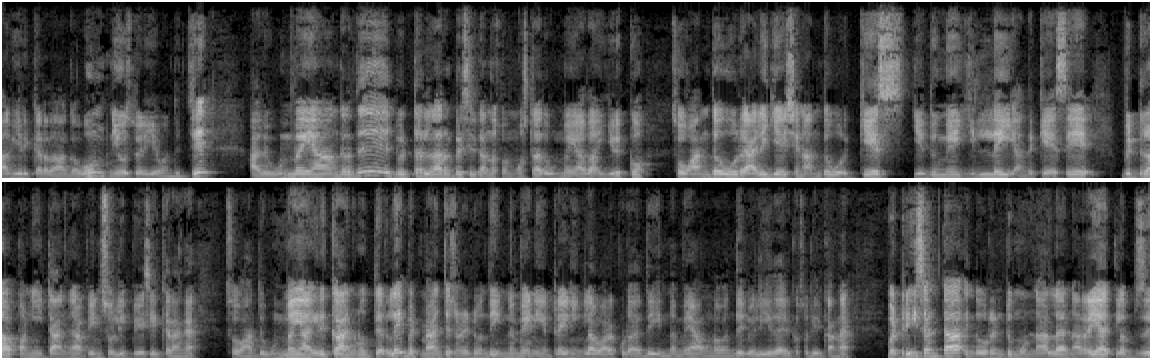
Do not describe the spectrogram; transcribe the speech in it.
ஆகியிருக்கிறதாகவும் நியூஸ் வெளியே வந்துச்சு. அது உண்மையாங்கிறது ட்விட்டர் எல்லாரும் பேசியிருக்காங்க. ஸோ மோஸ்ட்டாக அது உண்மையாக தான் இருக்கும். ஸோ அந்த ஒரு அலிகேஷன் அந்த ஒரு கேஸ் எதுவுமே இல்லை. அந்த கேஸே வித்ட்ரா பண்ணிட்டாங்க அப்படின்னு சொல்லி பேசியிருக்கிறாங்க. ஸோ அது உண்மையாக இருக்காங்கன்னு தெரில பட் மேன்செஸ்டர் யுனைடெட் வந்து இன்னுமே நீங்கள் ட்ரைனிங்லாம் வரக்கூடாது. இன்னுமே அவங்க வந்து வெளியே தான் இருக்க சொல்லியிருக்காங்க. பட் ரீசெண்டாக இந்த ஒரு ரெண்டு மூணு நாளில் நிறையா கிளப்ஸ்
